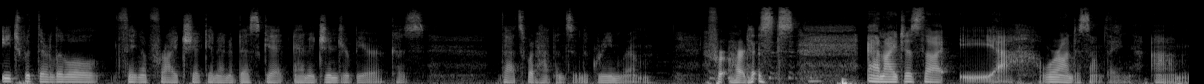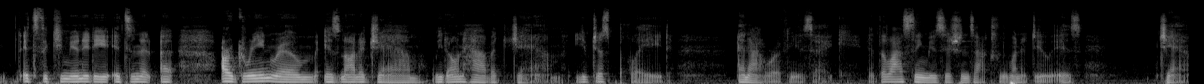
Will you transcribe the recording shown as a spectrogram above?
Each with their little thing of fried chicken and a biscuit and a ginger beer, because that's what happens in the green room for artists. And I just thought, yeah, we're onto something. Um, it's the community. It's in a, a, our green room is not a jam. We don't have a jam. You've just played an hour of music. The last thing musicians actually want to do is jam.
